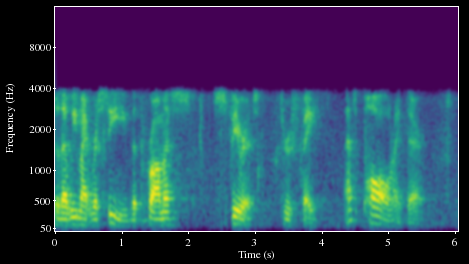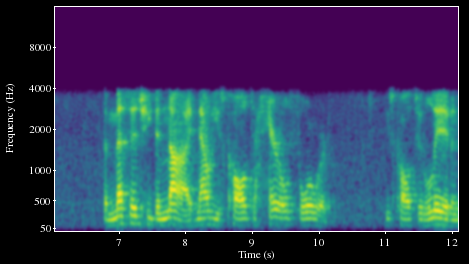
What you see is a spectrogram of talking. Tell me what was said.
so that we might receive the promised Spirit through faith. That's Paul right there. The message he denied, now he's called to herald forward. He's called to live and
